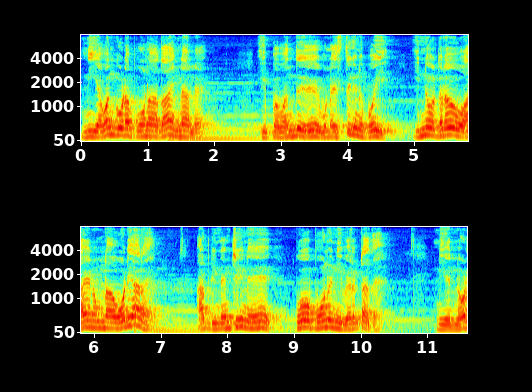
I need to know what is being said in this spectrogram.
நீ எவன் கூட போனாதான் என்னாமே. இப்போ வந்து உன்னை இஷ்டத்துக்குன்னு போய் இன்னொரு தடவை வாயணும் நான் ஓடியாரேன் அப்படி நினச்சிக்கின்னு போ போன்னு நீ விரட்டாத. நீ என்னோட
